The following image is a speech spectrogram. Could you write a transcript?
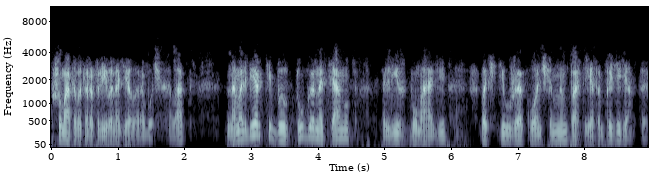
Шуматова торопливо надела рабочий халат. На мольберте был туго натянут лист бумаги с почти уже оконченным портретом президента.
